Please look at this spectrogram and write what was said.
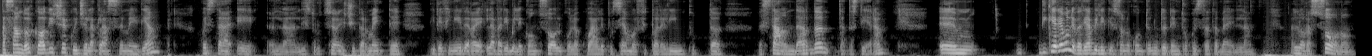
Passando al codice, qui c'è la classe media, questa è l'istruzione che ci permette di definire la variabile console con la quale possiamo effettuare l'input standard da tastiera. Ehm, dichiariamo le variabili che sono contenute dentro questa tabella. Allora, sono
